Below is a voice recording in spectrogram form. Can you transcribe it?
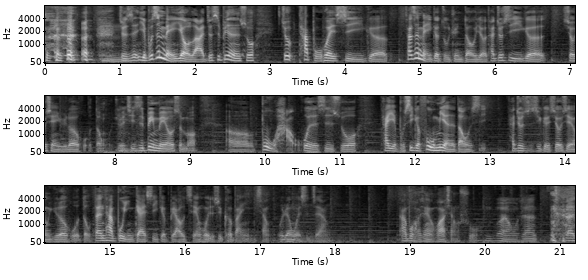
就是也不是没有啦，就是变成说，就它不会是一个，它是每一个族群都有，它就是一个休闲娱乐活动。我觉得其实并没有什么呃不好，或者是说它也不是一个负面的东西。它就只是一个休闲娱乐活动，但它不应该是一个标签或者是刻板印象。我认为是这样。阿布好像有话想说，不然我现在在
